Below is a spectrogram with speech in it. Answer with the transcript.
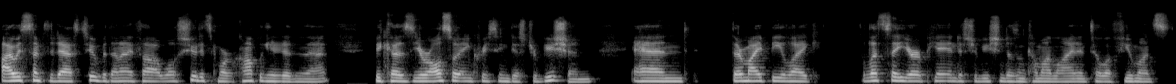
I was tempted to ask too, but then I thought, well, shoot, it's more complicated than that because you're also increasing distribution. And there might be like, let's say European distribution doesn't come online until a few months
